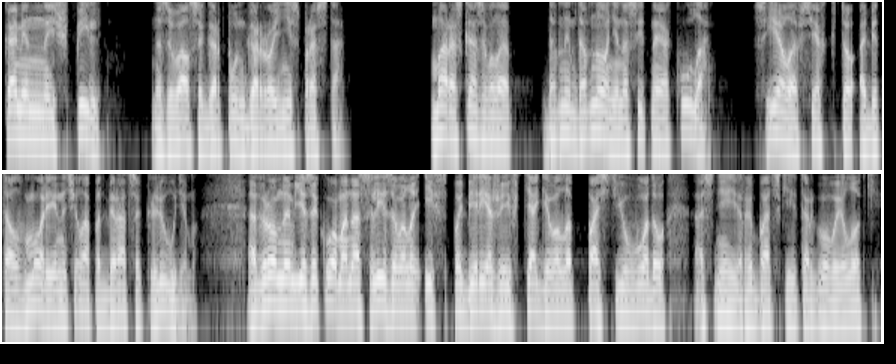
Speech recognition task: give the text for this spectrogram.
Каменный шпиль назывался гарпун горой неспроста. Ма рассказывала, давным-давно ненасытная акула съела всех, кто обитал в море, и начала подбираться к людям. Огромным языком она слизывала их с побережья и втягивала пастью воду, а с ней рыбацкие торговые лодки.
